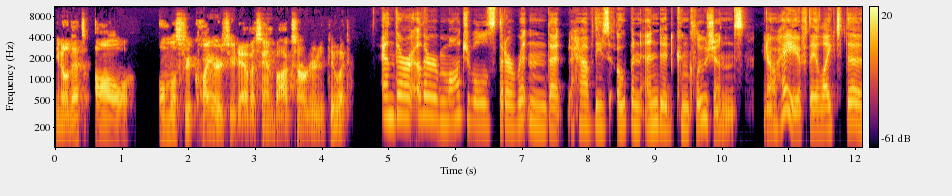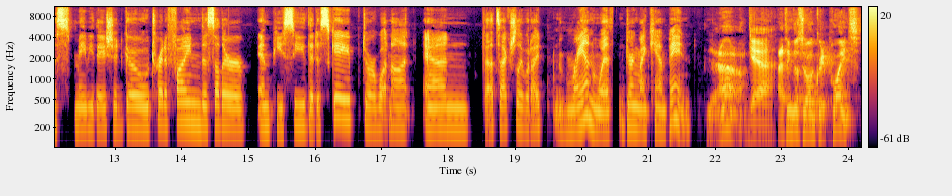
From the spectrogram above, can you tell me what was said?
You know, that's all almost requires you to have a sandbox in order to do it. And there are other modules that are written that have these open ended conclusions. You know, hey, if they liked this, maybe they should go try to find this other NPC that escaped or whatnot. And that's actually what I ran with during my campaign. Yeah. Yeah. I think those are all great points.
